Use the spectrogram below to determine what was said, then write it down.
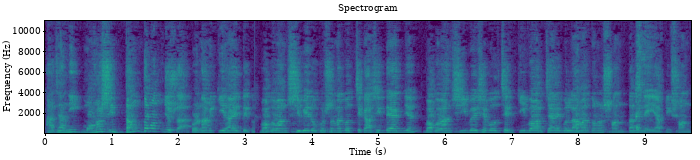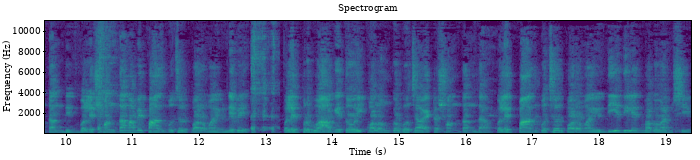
আজানিক মহাসিদ্ধান্ত মঞ্জুষা। প্রণামে কি হয়? দেখুন, ভগবান শিবের উপাসনা করছে কাশিতে একজন। ভগবান শিব এসে বলছেন, কি বর চাই বলে আমার কোনো সন্তান নেই, আপনি সন্তান দিন। বলে, সন্তান হবে পাঁচ বছর পরমায়ু, নেবে? বলে, প্রভু, আগে তো ওই কলঙ্ক ঘোচাও, একটা সন্তান দাও। বলে, পাঁচ বছর পরমায়ু। দিয়ে দিলেন ভগবান শিব।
